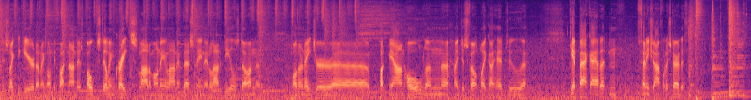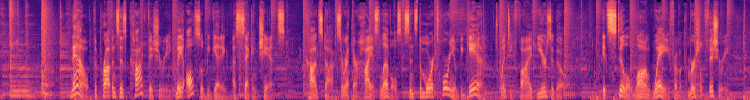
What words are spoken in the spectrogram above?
It's like the gear that I'm going to be putting on this boat, still in crates, a lot of money, a lot of investing, and a lot of deals done. And Mother Nature uh, put me on hold, and uh, I just felt like I had to uh, get back at it and finish off what I started. Now, the province's cod fishery may also be getting a second chance. Cod stocks are at their highest levels since the moratorium began 25 years ago. It's still a long way from a commercial fishery,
